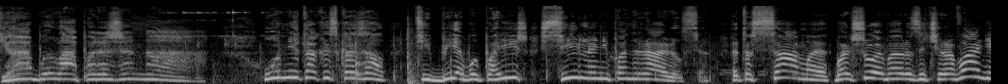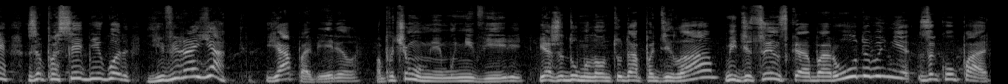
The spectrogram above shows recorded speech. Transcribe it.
Я была поражена. Он мне так и сказал, тебе бы Париж сильно не понравился. Это самое большое мое разочарование за последние годы. Невероятно. Я поверила. А почему мне ему не верить? Я же думала, он туда по делам, медицинское оборудование закупать.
